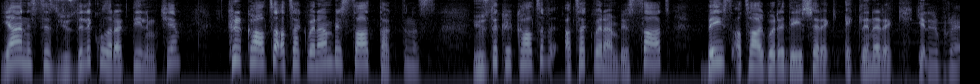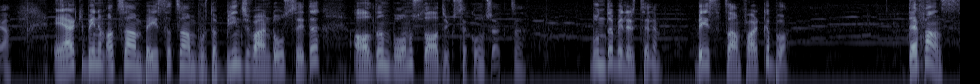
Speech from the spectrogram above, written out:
Yani siz yüzdelik olarak diyelim ki 46 atak veren bir saat taktınız. %46 atak veren bir saat base atağa göre değişerek, eklenerek gelir buraya. Eğer ki benim atağım base atağım burada 1000 civarında olsaydı aldığım bonus daha da yüksek olacaktı. Bunu da belirtelim. Base atağın farkı bu. Defans.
